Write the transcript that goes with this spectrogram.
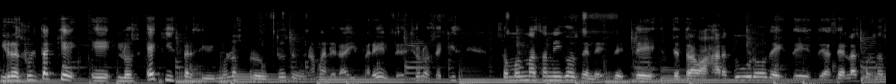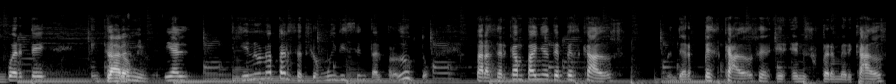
Y resulta que eh, los X percibimos los productos de una manera diferente. De hecho, los X somos más amigos de, de, de, trabajar duro, de, hacer las cosas fuerte. En cambio, el millennial tiene una percepción muy distinta al producto. Para hacer campañas de pescados, vender pescados en, supermercados,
